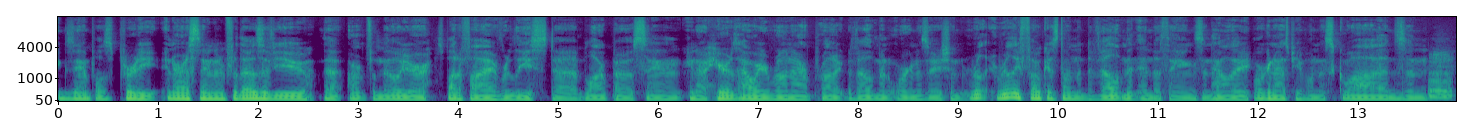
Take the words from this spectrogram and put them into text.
example is pretty interesting. And for those of you that aren't familiar, Spotify released a blog post saying, you know, here's how we run our product development organization, really, really focused on the development end of things and how they organize people into squads and mm.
